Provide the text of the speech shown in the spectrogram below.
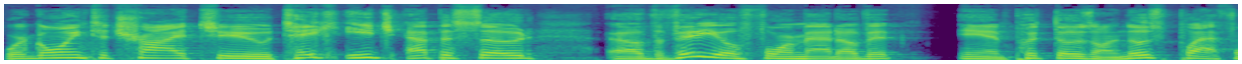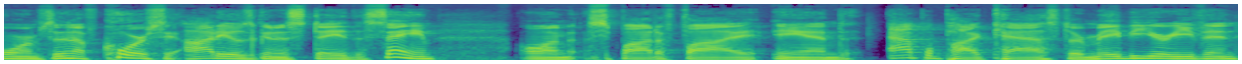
we're going to try to take each episode, uh, the video format of it, and put those on those platforms. And of course, the audio is going to stay the same on Spotify and Apple Podcast, or maybe you're even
